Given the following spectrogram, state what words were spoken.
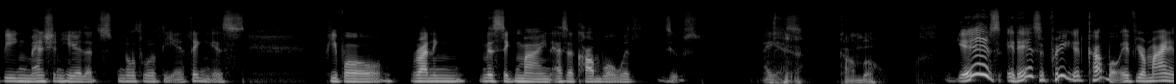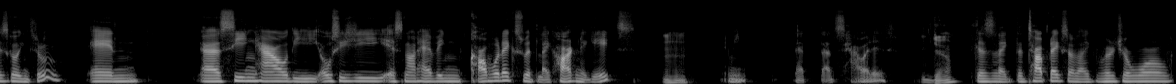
being mentioned here that's noteworthy, I think, is people running Mystic Mind as a combo with Zeus. I guess Yeah. combo. it is. It is a pretty good combo if your mind is going through and uh, seeing how the OCG is not having combo decks with like hard negates. Mhm. I mean, that that's how it is Yeah. because like the top decks are like Virtual World,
